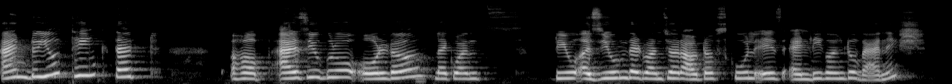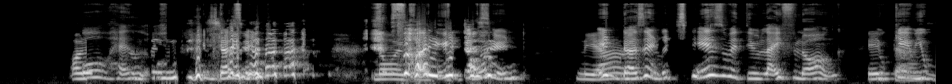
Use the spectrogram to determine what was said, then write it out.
And do you think that uh, as you grow older, like once, do you assume that once you're out of school, is LD going to vanish? Or oh hell no. it doesn't no, sorry it doesn't. Yeah, it doesn't. It stays with you lifelong. You came, you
